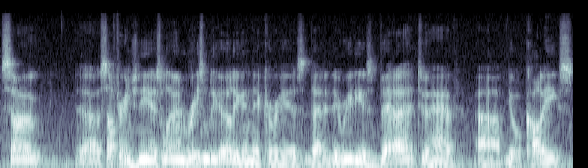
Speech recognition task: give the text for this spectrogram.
So uh, software engineers learn reasonably early in their careers that it really is better to have uh, your colleagues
